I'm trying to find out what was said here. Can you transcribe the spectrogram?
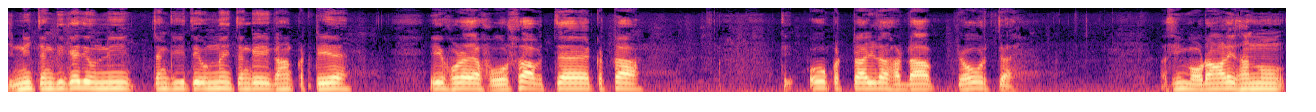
ਜਿੰਨੀ ਚੰਗੀ ਕਹਦੇ ਉਨੀ ਚੰਗੀ ਤੇ ਉਨਾ ਹੀ ਚੰਗੇ ਗਾਂ ਕੱਟੇ ਐ। ਇਹ ਥੋੜਾ ਜਿਹਾ ਹੋਰ ਹਿਸਾਬ ਚ ਹੈ ਕੱਟਾ। ਤੇ ਉਹ ਕੱਟਾ ਜਿਹੜਾ ਸਾਡਾ ਪਿਓਰ ਚ ਹੈ ਅਸੀਂ ਮੋੜਾਂ ਵਾਲੇ ਸਾਨੂੰ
